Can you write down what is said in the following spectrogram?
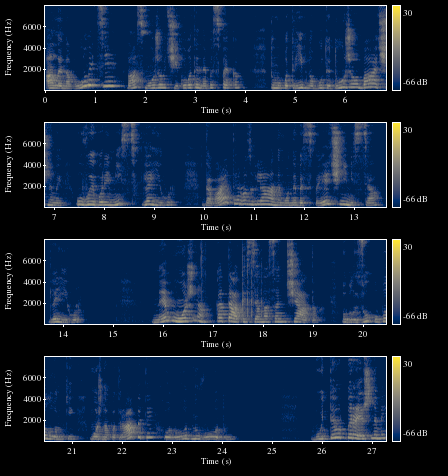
Але на вулиці вас може очікувати небезпека, тому потрібно бути дуже обачними у виборі місць для ігор. Давайте розглянемо небезпечні місця для ігор. Не можна кататися на санчатах поблизу ополонки. Можна потрапити в холодну воду. Будьте обережними,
